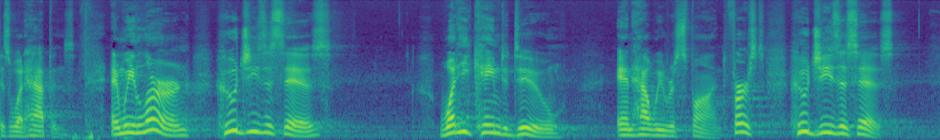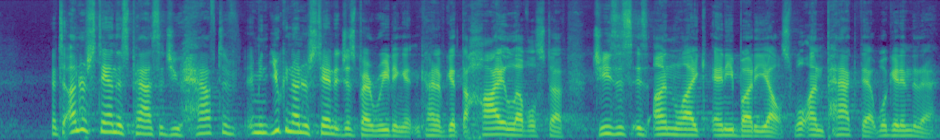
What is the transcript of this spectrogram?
is what happens. And we learn who Jesus is, what he came to do, and how we respond. First, who Jesus is. And to understand this passage, you have to, I mean, you can understand it just by reading it and kind of get the high level stuff. Jesus is unlike anybody else. We'll unpack that, we'll get into that.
